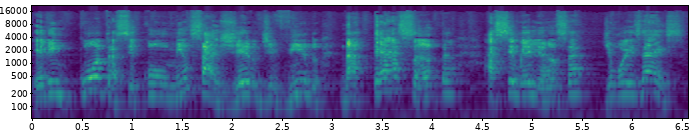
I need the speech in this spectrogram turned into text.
Ele encontra-se com um mensageiro divino na Terra Santa, à semelhança de Moisés.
